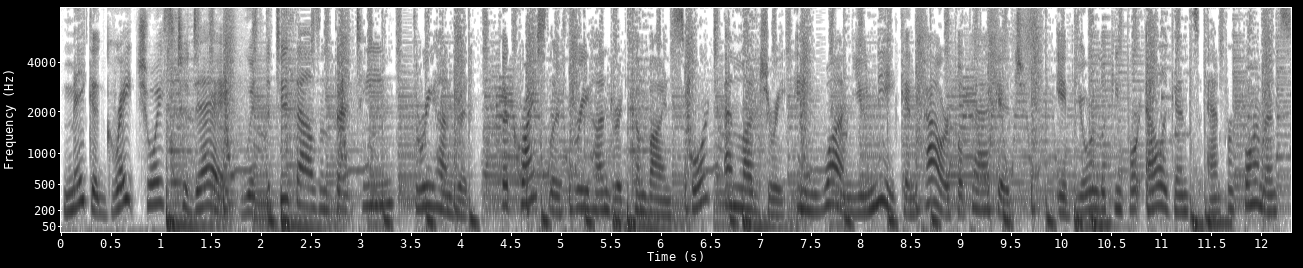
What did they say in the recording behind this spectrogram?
Make a great choice today with the 2013 300. The Chrysler 300 combines sport and luxury in one unique and powerful package. If you're looking for elegance and performance,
